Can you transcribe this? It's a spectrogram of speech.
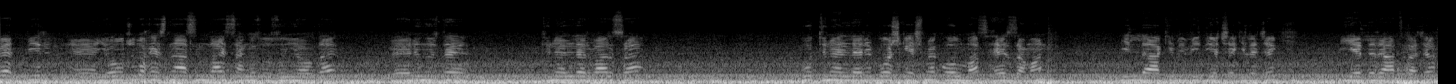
Evet bir e, yolculuk esnasındaysanız uzun yolda ve önünüzde tüneller varsa bu tünelleri boş geçmek olmaz her zaman. illaki bir video çekilecek, bir yerlere atılacak.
